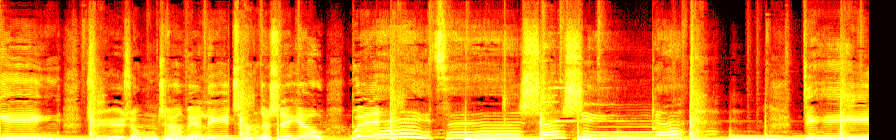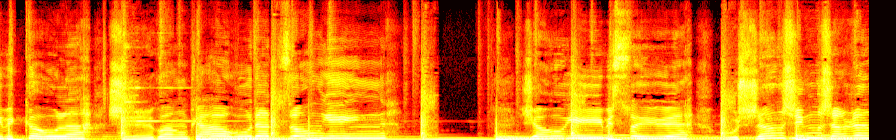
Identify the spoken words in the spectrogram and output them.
影？曲终长别离，唱着谁又为此伤心？第一笔勾勒时光飘忽的踪影，又一笔岁月无声心上人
